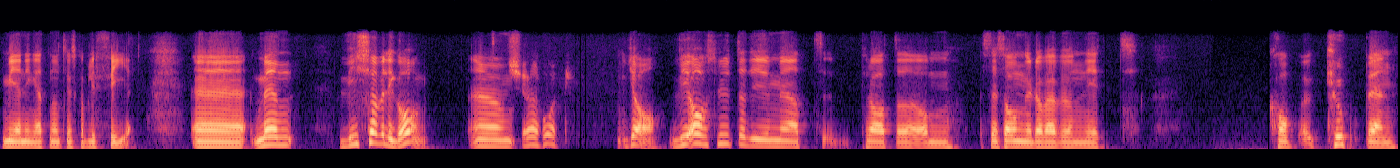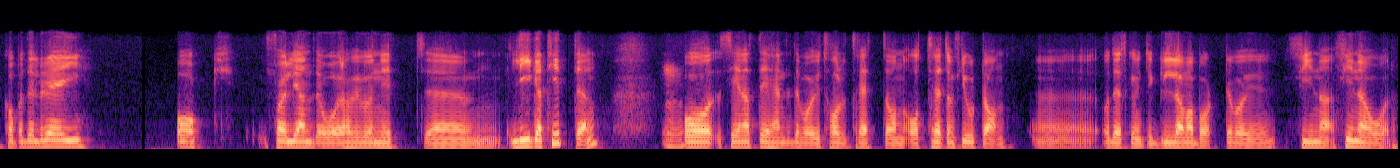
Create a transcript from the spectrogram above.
mening att någonting ska bli fel. Eh, men vi kör väl igång. Eh, kör hårt. Ja, vi avslutade ju med att prata om säsonger då vi har vunnit kuppen, Copa del Rey och följande år har vi vunnit eh, ligatiteln. Mm. Och senast det hände det var ju 12-13 och 13-14. Eh, och det ska vi inte glömma bort. Det var ju fina, fina år.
